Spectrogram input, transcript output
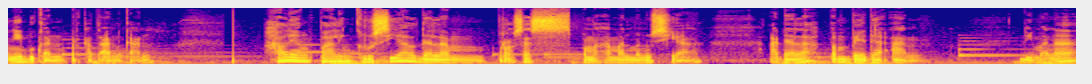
ini bukan perkataan kan hal yang paling krusial dalam proses pemahaman manusia adalah pembedaan di mana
